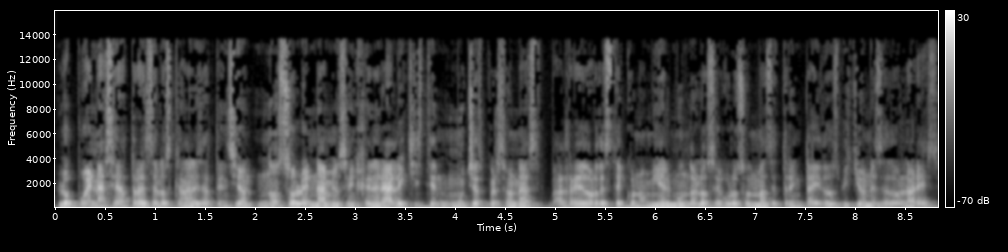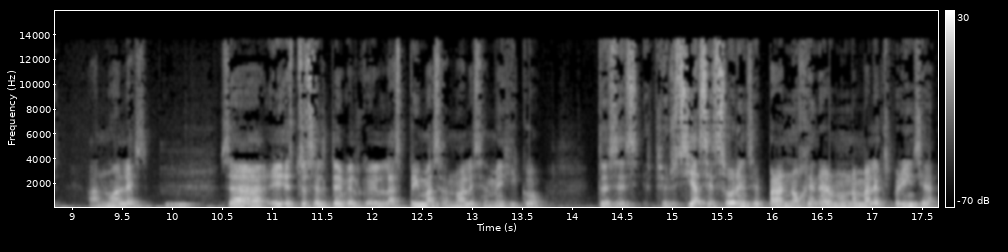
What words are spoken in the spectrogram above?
Lo pueden hacer a través de los canales de atención, no solo en AMIOS, en general existen muchas personas alrededor de esta economía. El mundo de los seguros son más de 32 billones de dólares anuales. O sea, eh, esto es el, tema, las primas anuales en México. Entonces, pero sí asesórense para no generar una mala experiencia.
